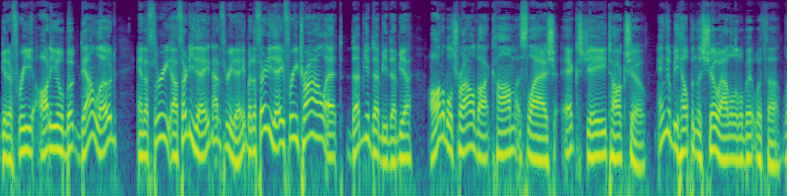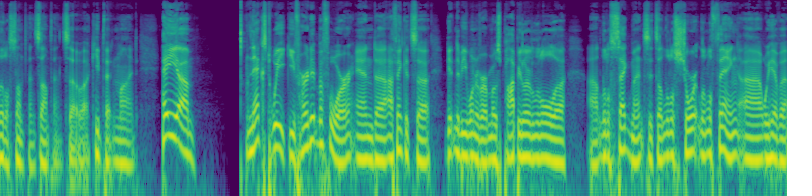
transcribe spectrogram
Get a free audiobook download and a three a 30 day, not a three day, but a 30 day free trial at www.audibletrial.com slash XJ Talk Show. And you'll be helping the show out a little bit with a little something something. So uh, keep that in mind. Hey, um, next week you've heard it before, and uh, I think it's uh, getting to be one of our most popular little uh, uh, little segments. It's a little short little thing. Uh, we have a,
